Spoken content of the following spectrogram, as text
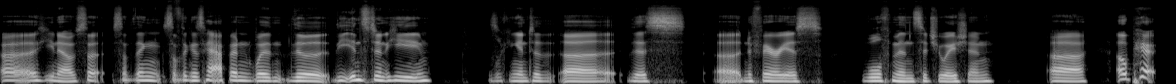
uh, you know, so something something has happened when the the instant he is looking into uh this uh nefarious Wolfman situation. Uh oh, par-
